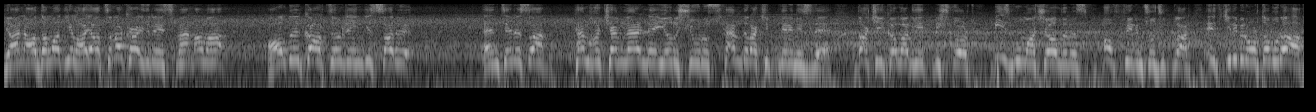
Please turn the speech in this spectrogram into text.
Yani adama değil hayatına kaydı resmen ama aldığı kartın rengi sarı. Enteresan. Hem hakemlerle yarışıyoruz hem de rakiplerimizle. Dakikalar 74. Biz bu maçı alırız. Aferin çocuklar. Etkili bir orta Burak'a.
